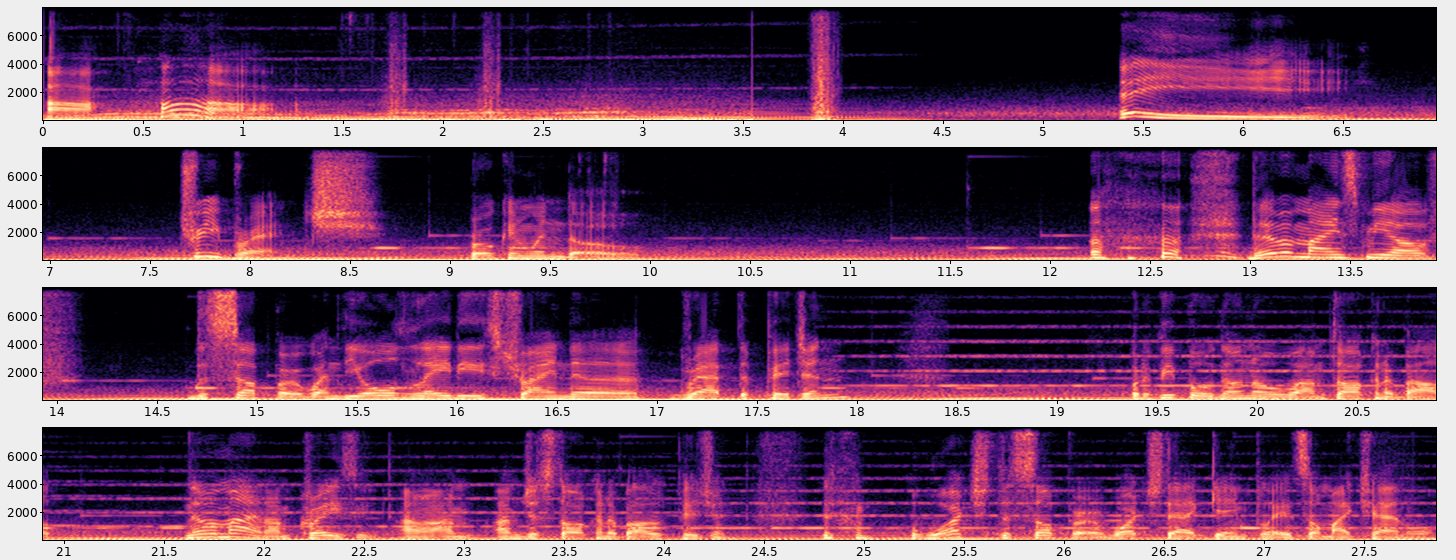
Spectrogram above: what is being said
Aha. Hey. Tree branch. Broken window. that reminds me of the supper when the old lady is trying to grab the pigeon. For the people who don't know what I'm talking about, never mind. I'm crazy. I I'm I'm just talking about a pigeon. Watch the supper. Watch that gameplay. It's on my channel.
